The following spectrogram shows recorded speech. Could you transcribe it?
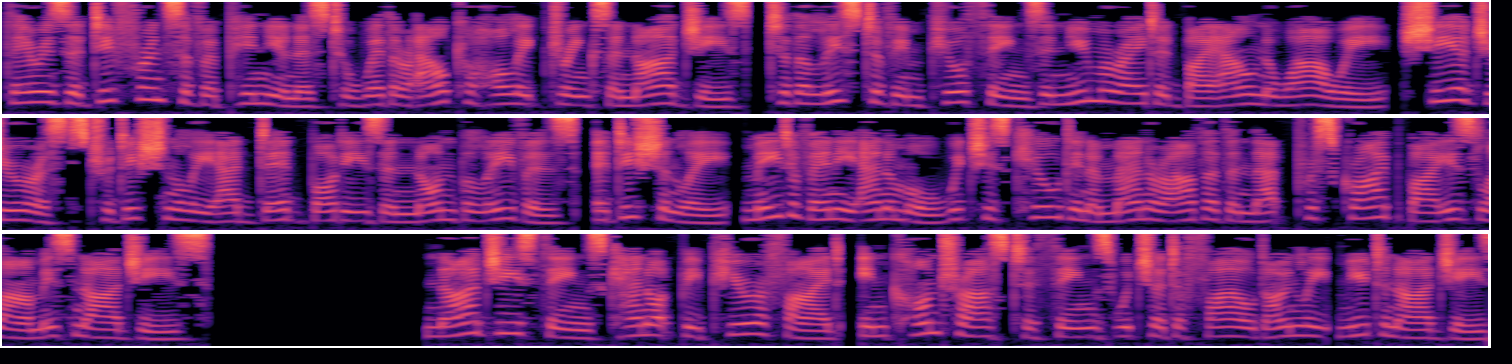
There is a difference of opinion as to whether alcoholic drinks are najis. To the list of impure things enumerated by al-Nawawi, Shia jurists traditionally add dead bodies and non-believers. Additionally, meat of any animal which is killed in a manner other than that prescribed by Islam is najis. Najis things cannot be purified, in contrast to things which are defiled only mutanajis,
